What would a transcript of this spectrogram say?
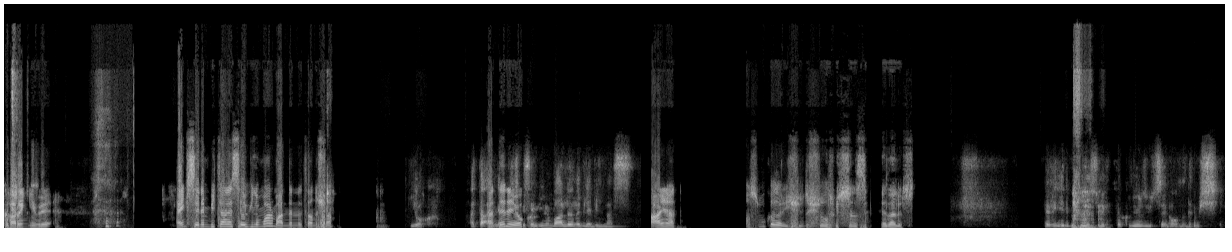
Karın gibi. Hank senin bir tane sevgilin var mı annenle tanışan? Yok. Hatta Bende annem de yok. sevgilinin varlığını bile bilmez. Aynen. Nasıl bu kadar işi dışı oluyorsunuz? Helal olsun. Eve gelip sürekli takılıyoruz 3 sene oldu demiş.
